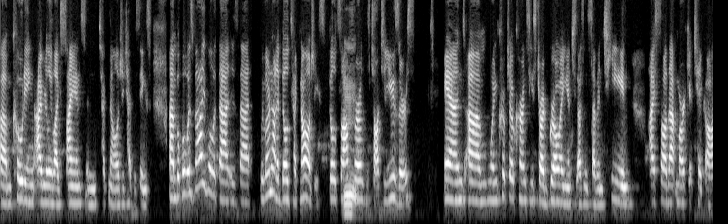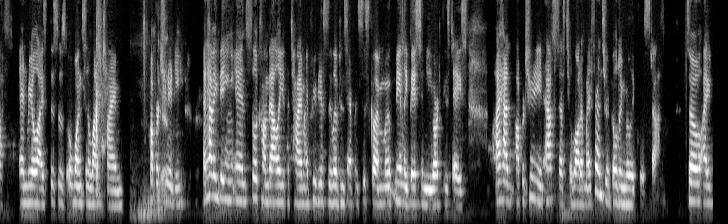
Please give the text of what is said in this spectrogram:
um, coding. I really like science and technology type of things. Um, but what was valuable with that is that we learned how to build technologies, build mm. software, mm. talk to users. And um, when cryptocurrency started growing in 2017, I saw that market take off and realized this was a once in a lifetime opportunity. Yeah. And having been in Silicon Valley at the time, I previously lived in San Francisco. I'm mainly based in New York these days. I had opportunity and access to a lot of my friends who are building really cool stuff. So I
